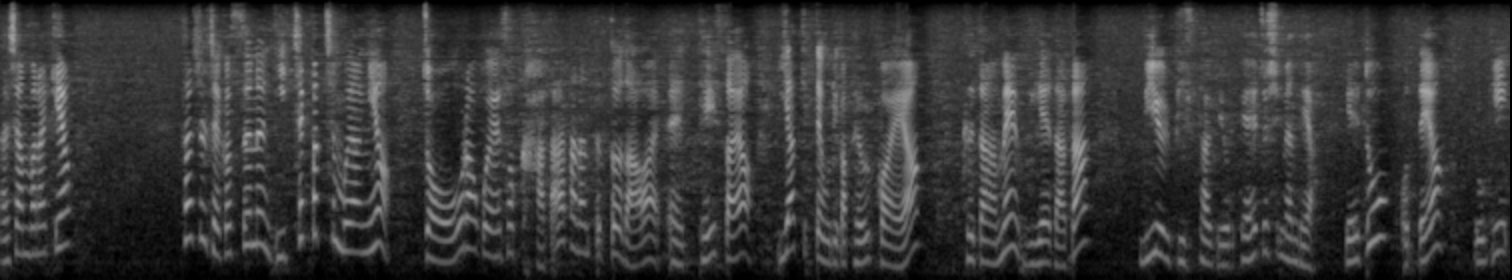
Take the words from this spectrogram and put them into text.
다시 한번 할게요. 사실 제가 쓰는 이 책받침 모양이요. 쪼우라고 해서 가다라는 뜻도 나와 예, 돼 있어요. 2학기 때 우리가 배울 거예요. 그 다음에 위에다가 리을 비슷하게 이렇게 해주시면 돼요. 얘도 어때요? 여기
